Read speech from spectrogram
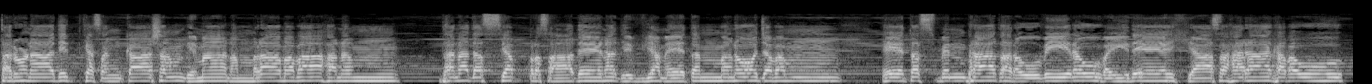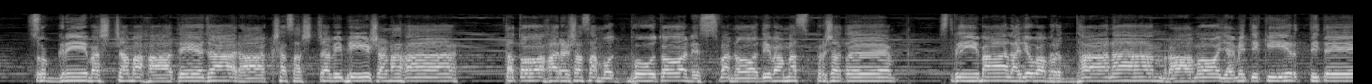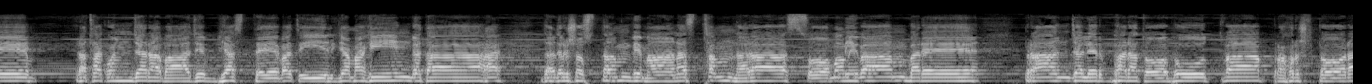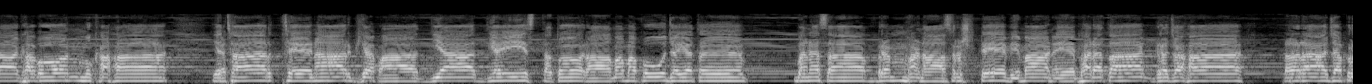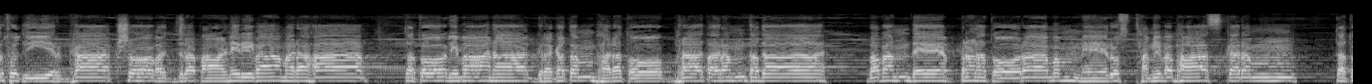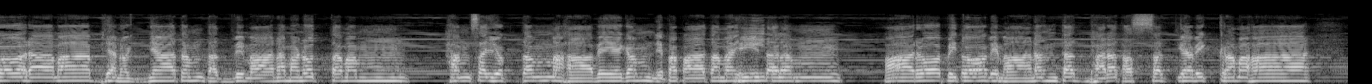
तरुणादित्यसङ्काशम् विमानम् रामवाहनम् धनदस्य प्रसादेन दिव्यमेतन्मनोजवम्। एतस्मिन् भ्रातरौ वीरौ वैदेह्यासह राघवौ। सुग्रीवश्च महातेजा राक्षसश्च विभीषणः। ततो हर्षसमुद्भूतो निःस्वनो दिवमस्पृशत्। स्त्रीबालयुववृद्धानाम् रामोऽयमिति कीर्तिते। रथकुञ्जरवाजिभ्यस्तेवतीर्यमहीम् गताः ददृशुस्तम् विमानस्थम् नराः सोममिवाम्बरे। प्राञ्जलिर्भरतो भूत्वा प्रहृष्टो राघवोन्मुखः। यथार्थेनार्घ्यपाद्याद्यैस्ततो राममपूजयत्। मनसा ब्रह्मणा सृष्टे विमाने भरताग्रजः रराजपृथुदीर्घाक्षो वज्रपाणिरिवामरः। ततो विमानाग्रगतम् भरतो भ्रातरम् तदा। ववन्दे प्रणतो रामम् मेरुस्थमिव भास्करम्। ततो रामाभ्यनुज्ञातम् तद्विमानमनुत्तमम्। हंसयुक्तम् महावेगम् निपपातमहीतलम्। आरोपितो विमानम् तद्भरतः सत्यविक्रमः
